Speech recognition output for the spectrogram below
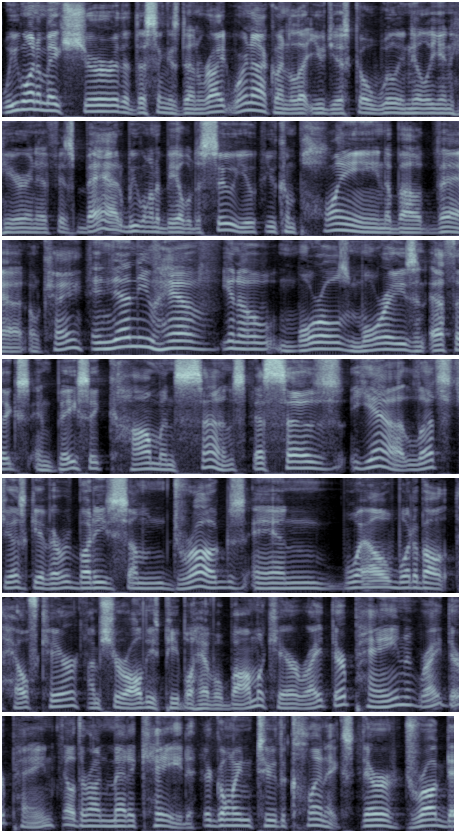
We want to make sure that this thing is done right. We're not going to let you just go willy-nilly in here, and if it's bad, we want to be able to sue you. You complain about that, okay? And then you have, you know, morals, mores, and ethics and basic common sense that says, yeah, let's just give everybody some drugs and, well, what about health care? I'm sure all these people have Obamacare, right? They're paying, right? They're paying. No, they're on Medicaid. They're going to the clinics. They're drugged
